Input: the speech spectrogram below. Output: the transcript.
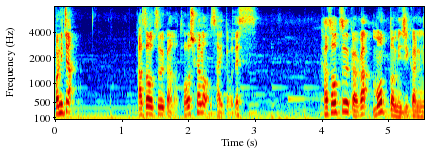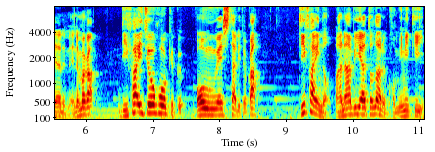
こんにちは。仮想通貨の投資家の斉藤です。仮想通貨がもっと身近になるメルマガ、DeFi 情報局を運営したりとか、DeFi の学び屋となるコミュニティ、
